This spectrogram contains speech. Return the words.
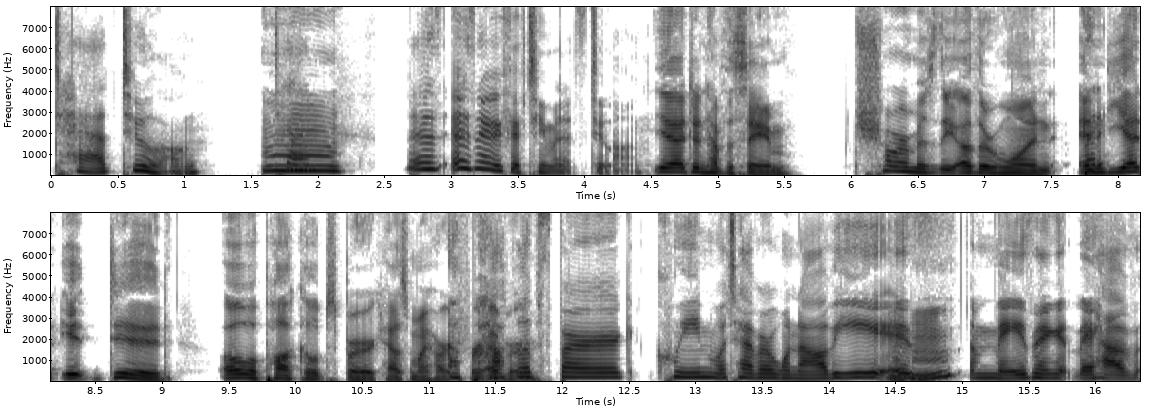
tad too long. Mm, It was, it was maybe 15 minutes too long. yeah, it didn't have the same charm as the other one, and it- yet it did. Oh, Apocalypseburg has my heart forever. Apocalypseburg, Queen, whatever, Wa'Nabi is Mhm. amazing. They have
